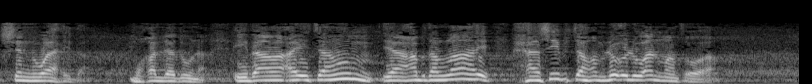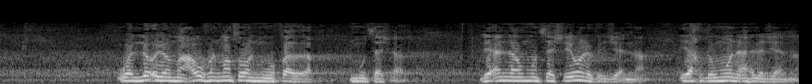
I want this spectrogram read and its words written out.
سن واحدة مخلدون. إذا رأيتهم يا عبد الله حسبتهم لؤلؤا منثورا. واللؤلؤ معروف المنثور المفرق المنتشر. لأنهم منتشرون في الجنة يخدمون أهل الجنة.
